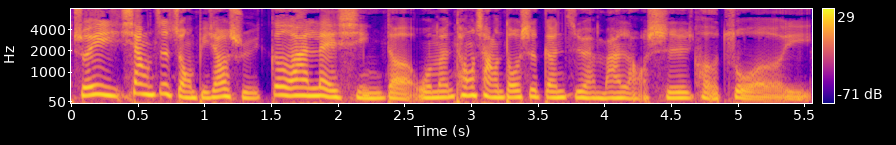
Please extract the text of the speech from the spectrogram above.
所以像这种比较属于个案类型的，我们通常都是跟资源班老师合作而已。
